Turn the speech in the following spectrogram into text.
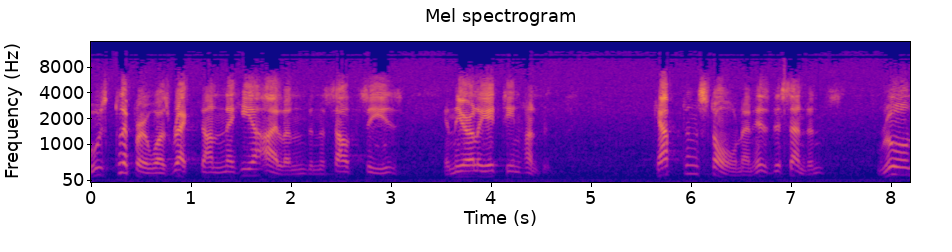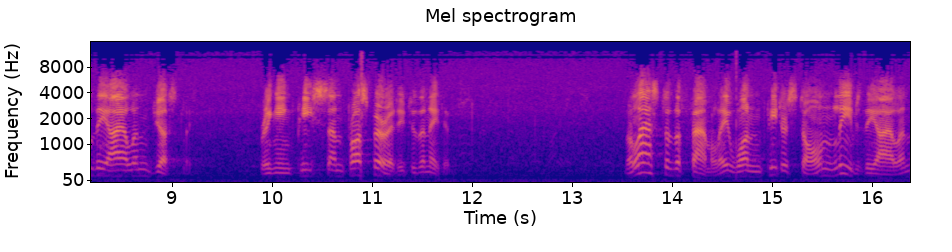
whose clipper was wrecked on Nahia Island in the South Seas in the early 1800s. Captain Stone and his descendants ruled the island justly, bringing peace and prosperity to the natives. The last of the family, one Peter Stone, leaves the island,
